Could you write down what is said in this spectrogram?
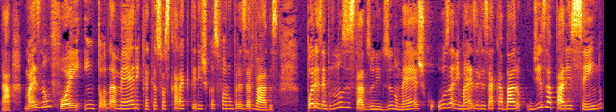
tá? Mas não foi em toda a América que as suas características foram preservadas. Por exemplo, nos Estados Unidos e no México, os animais eles acabaram desaparecendo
